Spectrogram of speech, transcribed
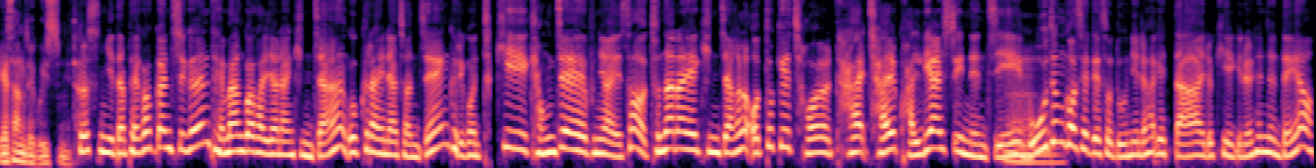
예상되고 있습니다. 그렇습니다. 백악관 측은 대만과 관련한 긴장, 우크라이나 전쟁, 그리고 특히 경제 분야에서 두 나라의 긴장을 어떻게 절, 다, 잘 관리할 수 있는지 음. 모든 것에 대해서 논의를 하겠다 이렇게 얘기를 했는데요.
